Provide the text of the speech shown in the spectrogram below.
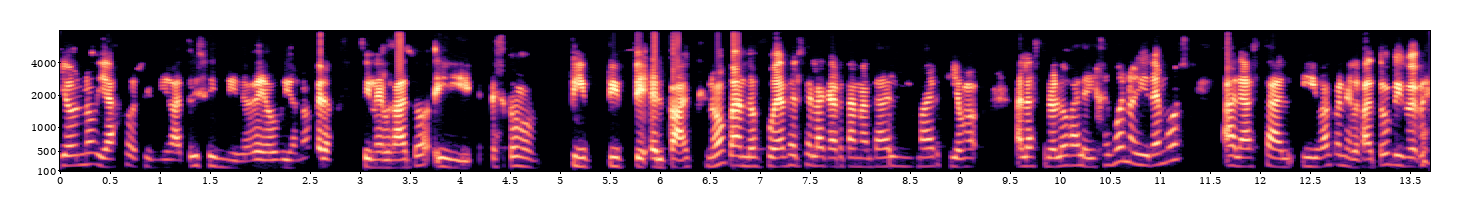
yo no viajo sin mi gato y sin mi bebé, obvio, ¿no? Pero sin el gato y es como el pack, ¿no? Cuando fue a hacerse la carta natal, Mark, yo a la astróloga le dije, bueno, iremos a las tal. Y iba con el gato, mi bebé,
